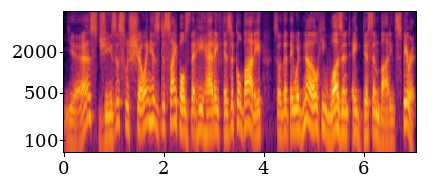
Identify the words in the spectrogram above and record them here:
Yes, Jesus was showing his disciples that he had a physical body so that they would know he wasn't a disembodied spirit.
